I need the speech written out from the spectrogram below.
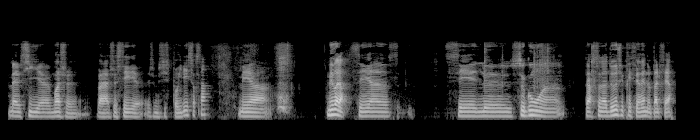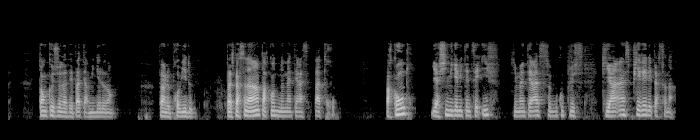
même si euh, moi je, je sais, euh, je me suis spoilé sur ça. Mais, mais voilà, c'est c'est le second Persona 2, j'ai préféré ne pas le faire tant que je n'avais pas terminé le 1. Enfin, le premier 2. Parce Persona 1, par contre, ne m'intéresse pas trop. Par contre, il y a Shin Megami Tensei If qui m'intéresse beaucoup plus, qui a inspiré les Persona.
